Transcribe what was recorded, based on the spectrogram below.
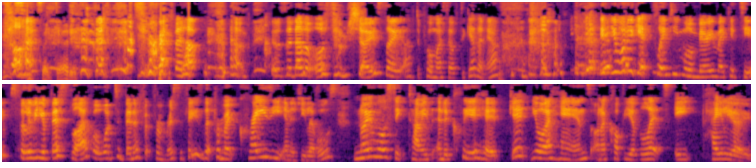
time It's like dirty. to wrap it up. Um, it was another awesome show, so I have to pull myself together now. if you want to get plenty more merrymaker tips for living your best life or want to benefit from recipes that promote crazy energy levels, no more sick tummies, and a clear head, get your hands on a copy of Let's Eat Paleo.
